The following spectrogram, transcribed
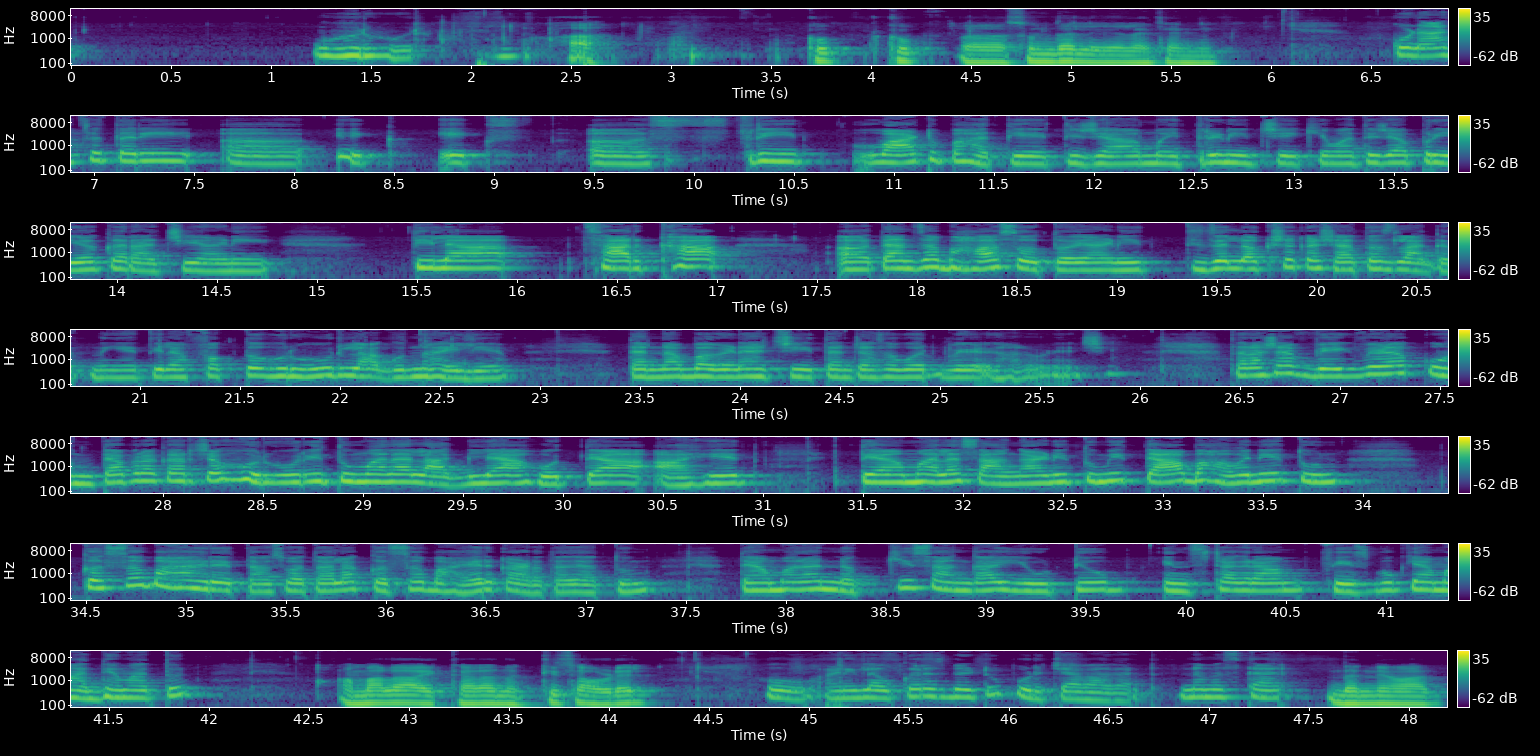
हुरहुर हा खूप खूप सुंदर लिहिलेलं आहे त्यांनी. कुणाचं तरी एक एक स्त्री वाट पाहतीये तिच्या मैत्रिणीची किंवा तिच्या प्रियकराची आणि तिला सारखा त्यांचा भास होतोय आणि तिचं लक्ष कशातच लागत नाहीये. तिला फक्त हुरहुर लागून राहिली आहे त्यांना बघण्याची त्यांच्यासोबत वेळ घालवण्याची. तर अशा वेगवेगळ्या कोणत्या प्रकारच्या हुरहुरी तुम्हाला लागल्या होत्या आहेत ते आम्हाला सांगा आणि तुम्ही त्या भावनेतून कसं बाहेर येता स्वतःला कसं बाहेर काढता त्यातून ते आम्हाला नक्की सांगा यूट्यूब इंस्टाग्राम फेसबुक या माध्यमातून. आम्हाला ऐकायला नक्कीच आवडेल. हो आणि लवकरच भेटू पुढच्या भागात. नमस्कार. धन्यवाद.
